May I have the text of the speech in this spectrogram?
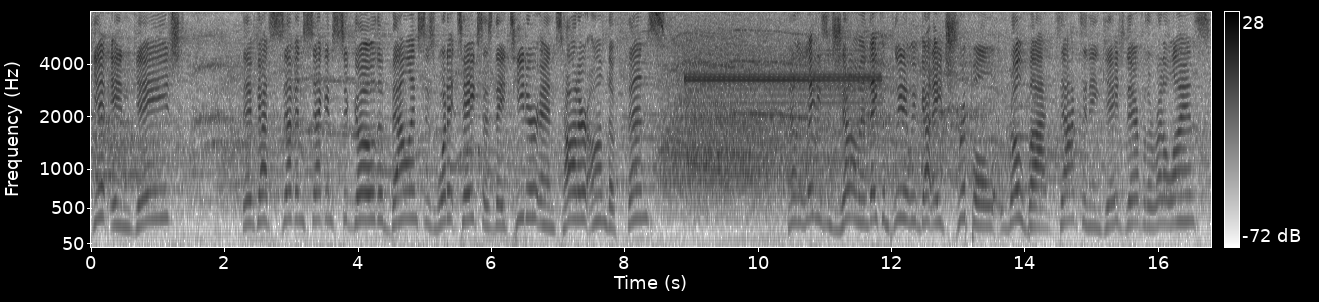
get engaged? They've got seven seconds to go. The balance is what it takes as they teeter and totter on the fence. And ladies and gentlemen, they complete it. We've got a triple robot docked and engaged there for the Red Alliance.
